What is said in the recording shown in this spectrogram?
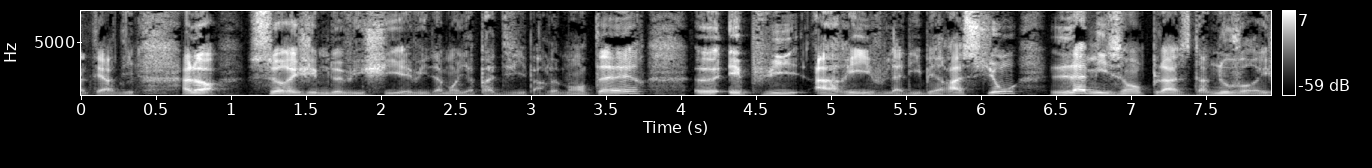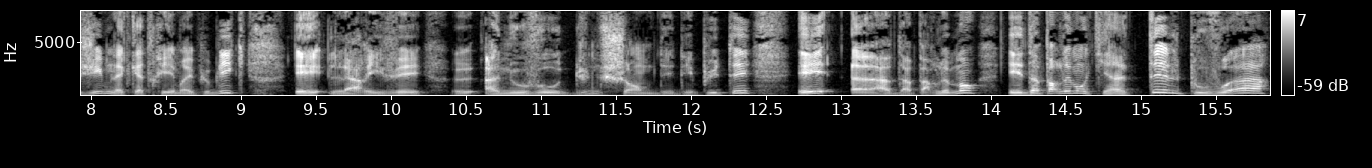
Interdit. Alors, ce régime de Vichy, évidemment, il n'y a pas de vie parlementaire. Euh, et puis arrive la libération, la mise en place d'un nouveau régime, la quatrième République, et l'arrivée euh, à nouveau d'une chambre des députés et euh, d'un parlement, et d'un parlement qui a un tel pouvoir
